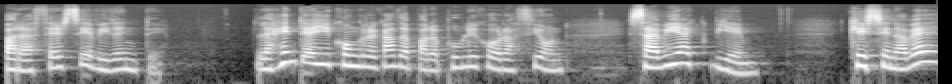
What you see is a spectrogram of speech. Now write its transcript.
para hacerse evidente. La gente allí congregada para pública oración sabía bien que sin haber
